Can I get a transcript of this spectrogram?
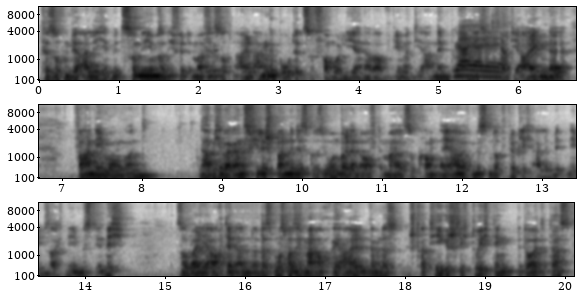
versuchen wir alle hier mitzunehmen, sondern ich würde immer mhm. versuchen, allen Angebote zu formulieren, aber ob jemand die annimmt ja, oder ja, nicht, ja, ist halt die eigene Wahrnehmung und da habe ich aber ganz viele spannende Diskussionen, weil dann oft immer so kommt, naja, wir müssen doch wirklich alle mitnehmen. Sag ich, nee, müsst ihr nicht. So, weil ihr auch denn, und das muss man sich mal auch real, wenn man das strategisch sich durchdenkt, bedeutet das,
